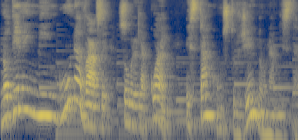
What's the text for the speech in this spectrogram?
No tienen ninguna base sobre la cual están construyendo una amistad.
